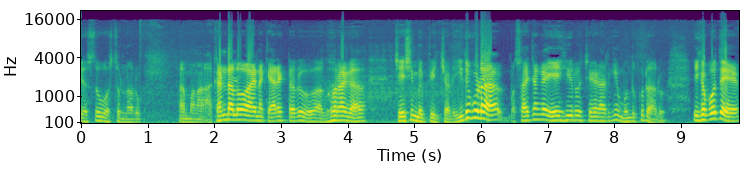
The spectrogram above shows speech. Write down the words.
చేస్తూ వస్తున్నారు. మన అఖండలో ఆయన క్యారెక్టరు అఘోరాగా చేసి మెప్పించాడు. ఇది కూడా సహజంగా ఏ హీరో చేయడానికి ముందుకు రారు. ఇకపోతే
